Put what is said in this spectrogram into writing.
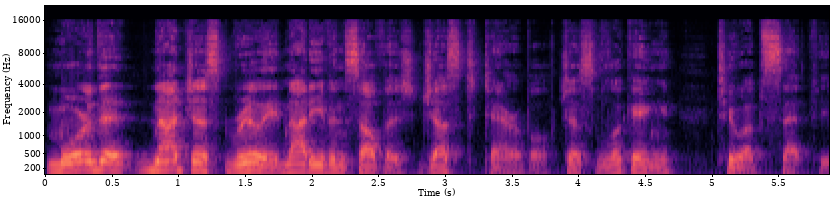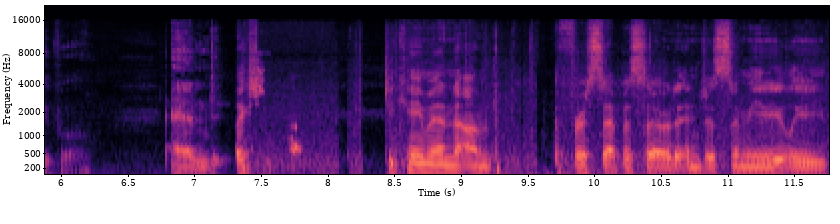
more that not just really, not even selfish, just terrible, just looking to upset people. And Like she, she came in on the first episode and just immediately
